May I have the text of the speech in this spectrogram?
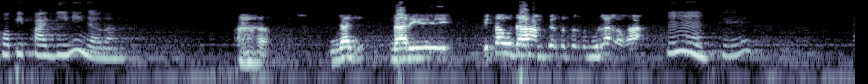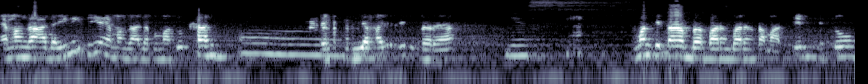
kopi pagi ini nggak bang? Enggak, dari kita udah hampir satu bulan loh kak. Mhm. Oke. Emang nggak ada ini sih, emang nggak ada pemasukan. Oh, Emang diam aja sih sebenarnya. yes. cuman kita ba- bareng-bareng sama tim itu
